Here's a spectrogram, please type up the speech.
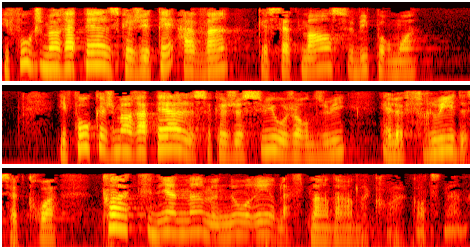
Il faut que je me rappelle ce que j'étais avant que cette mort subit pour moi. Il faut que je me rappelle ce que je suis aujourd'hui et le fruit de cette croix. Quotidiennement me nourrir de la splendeur de la croix, continuellement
